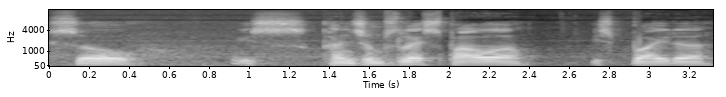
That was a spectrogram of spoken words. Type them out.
So it consumes less power it's brighter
